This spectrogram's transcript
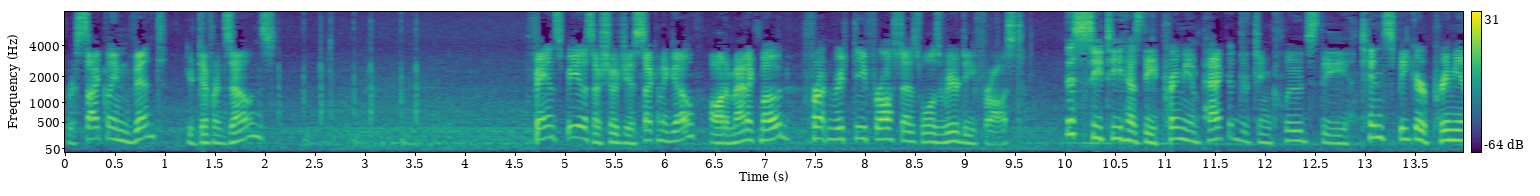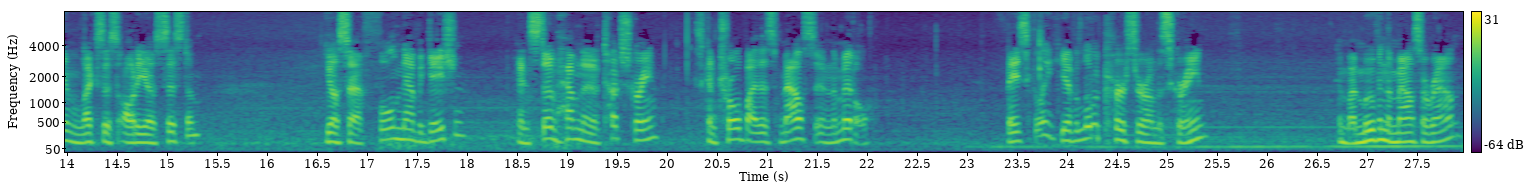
recycling vent, your different zones, Fan speed, as I showed you a second ago, automatic mode, front and rear defrost as well as rear defrost. This CT has the premium package, which includes the 10 speaker premium Lexus audio system. You also have full navigation. Instead of having a touchscreen, it's controlled by this mouse in the middle. Basically, you have a little cursor on the screen, and by moving the mouse around,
